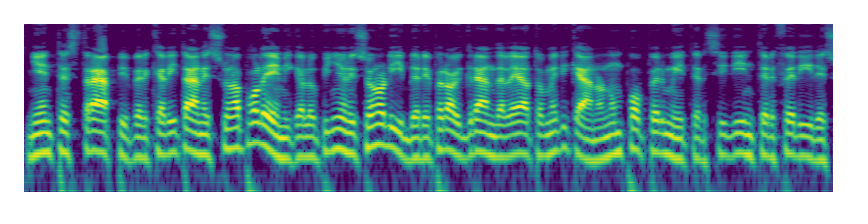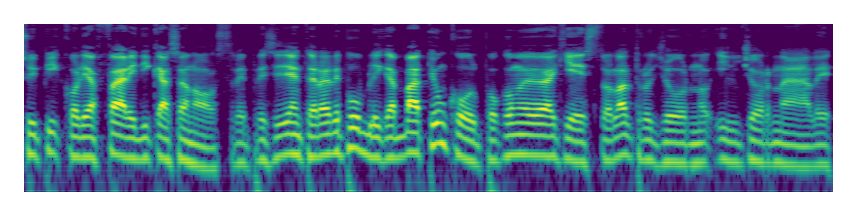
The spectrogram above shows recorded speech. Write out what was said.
Niente strappi, per carità, nessuna polemica, le opinioni sono libere, però il grande alleato americano non può permettersi di interferire sui piccoli affari di casa nostra. Il Presidente della Repubblica batte un colpo, come aveva chiesto l'altro giorno il giornale.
